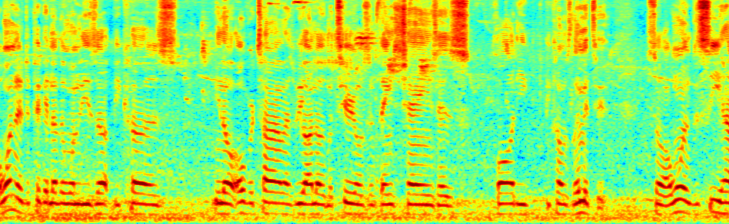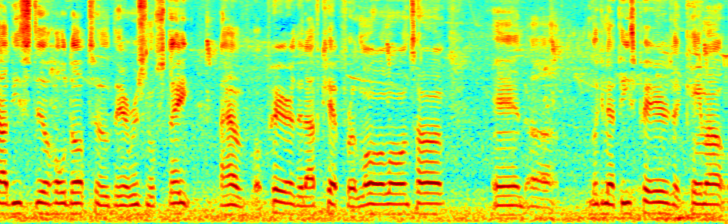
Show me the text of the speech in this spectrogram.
I wanted to pick another one of these up because, you know, over time, as we all know, the materials and things change as quality becomes limited. So I wanted to see how these still hold up to their original state. I have a pair that I've kept for a long, long time. And uh, looking at these pairs that came out,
